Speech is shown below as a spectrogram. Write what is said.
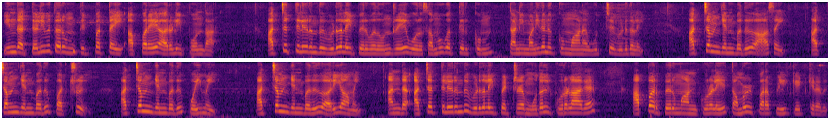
இந்த தெளிவு தரும் திட்பத்தை அப்பரே அருளி போந்தார். அச்சத்திலிருந்து விடுதலை பெறுவதொன்றே ஒரு சமூகத்திற்கும் தனி மனிதனுக்குமான உச்ச விடுதலை. அச்சம் என்பது ஆசை. அச்சம் என்பது பற்று. அச்சம் என்பது பொய்மை. அச்சம் என்பது அறியாமை. அந்த அச்சத்திலிருந்து விடுதலை பெற்ற முதல் குரலாக அப்பர் பெருமான் குரலே தமிழ் பரப்பில் கேட்கிறது.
